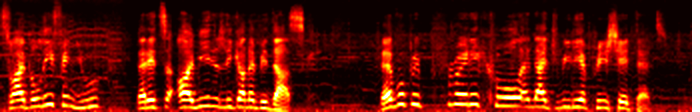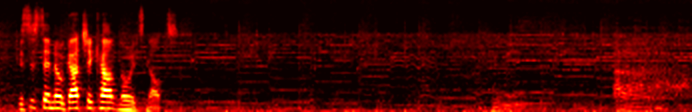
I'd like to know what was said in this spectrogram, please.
So I believe in you that it's immediately gonna be dusk. That would be pretty cool and I'd really appreciate that. Is this the no gacha account? No, it's not. Ah.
